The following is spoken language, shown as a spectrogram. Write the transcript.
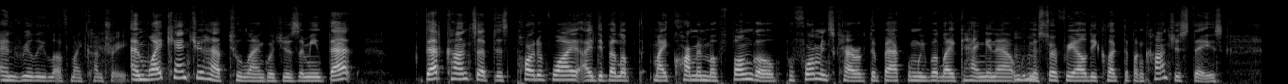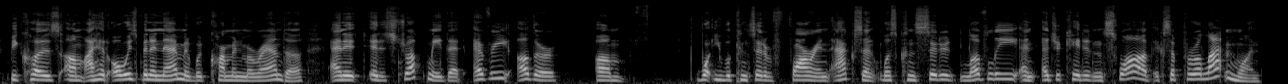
and really love my country. And why can't you have two languages? I mean, that that concept is part of why I developed my Carmen Mafungo performance character back when we were like hanging out in the Surf Reality Collective Unconscious days. Because um, I had always been enamored with Carmen Miranda, and it, it struck me that every other um, what you would consider foreign accent was considered lovely and educated and suave, except for a Latin one.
